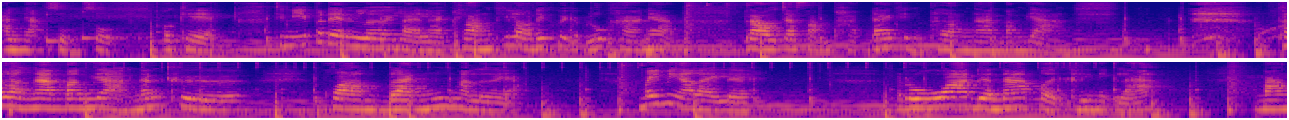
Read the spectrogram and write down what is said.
อันนี้สูงสุดโอเค ทีนี้ประเด็นเลยหลาย ๆ ครั้งที่เราได้คุยกับลูกค้าเนี่ยเราจะสัมผัสได้ถึงพลังงานบางอย่าง พลังงานบางอย่างนั่นคือความแบงค์มาเลยอะไม่มีอะไรเลย รู้ว่าเดือนหน้าเปิดคลินิกแล้วบาง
